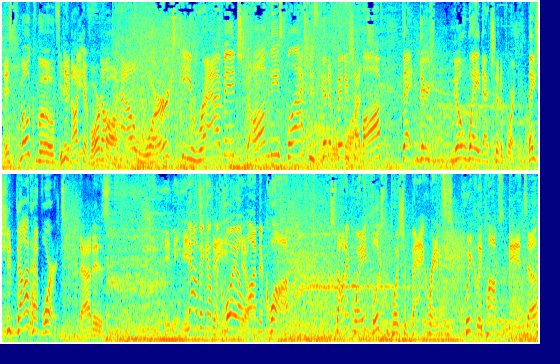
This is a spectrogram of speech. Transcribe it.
his smoke move. He did not get Morph off. Somehow works. He ravaged on these slash He's going to oh, finish him off. That there's no way that should have worked. They should not have worked. That is an Now they got the coil kill. onto Quap. Sonic Wave looks to push him back. Ramzes quickly pops Manta,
